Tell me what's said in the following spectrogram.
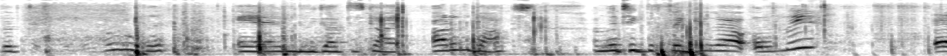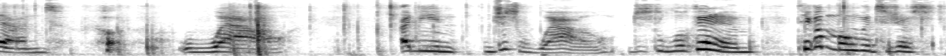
I ripped it a little bit, and we got this guy out of the box. I'm gonna take the figure out only, and huh, wow. I mean, just wow. Just look at him. Take a moment to just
